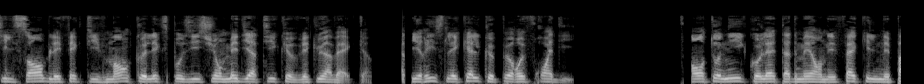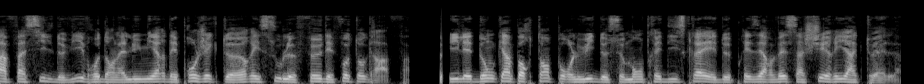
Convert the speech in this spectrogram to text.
Il semble effectivement que l'exposition médiatique vécue avec Iris l'est quelque peu refroidie. Anthony Colette admet en effet qu'il n'est pas facile de vivre dans la lumière des projecteurs et sous le feu des photographes. Il est donc important pour lui de se montrer discret et de préserver sa chérie actuelle.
